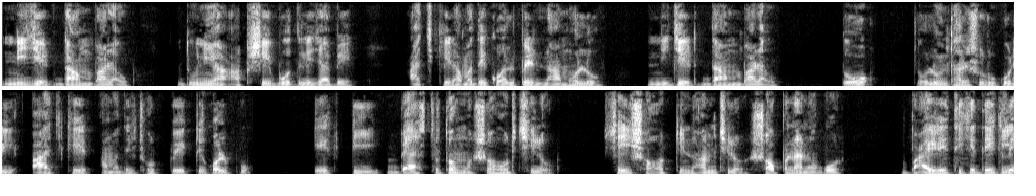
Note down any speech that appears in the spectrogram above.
নিজের দাম বাড়াও। দুনিয়া আপসেই বদলে যাবে। আজকের আমাদের গল্পের নাম হলো, নিজের দাম বাড়াও। তো চলুন তাহলে শুরু করি আজকের আমাদের ছোট্ট একটি গল্প। একটি ব্যস্ততম শহর ছিল। সেই শহরটির নাম ছিল স্বপ্নানগর। বাইরে থেকে দেখলে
